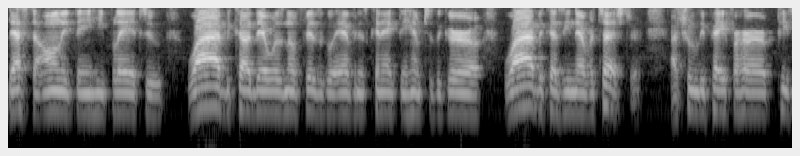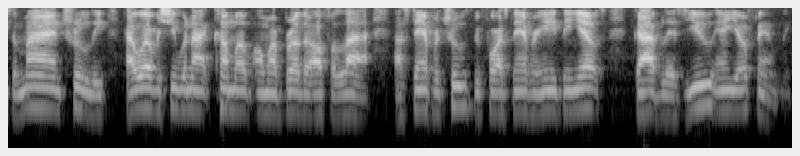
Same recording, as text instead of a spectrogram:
That's the only thing he pled to. Why? Because there was no physical evidence connecting him to the girl. Why? Because he never touched her. I truly pay for her peace of mind, truly. However, she will not come up on my brother off a lie. I stand for truth before I stand for anything else. God bless you and your family.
